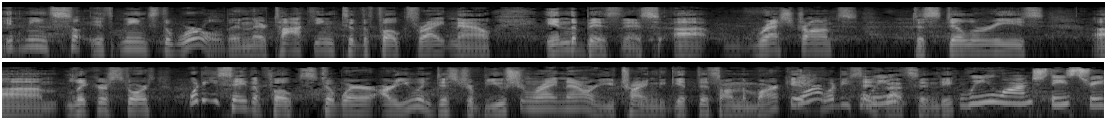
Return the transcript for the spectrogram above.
it means so, it means the world, and they're talking to the folks right now in the business, uh, restaurants, distilleries. Um, liquor stores. What do you say to folks to where are you in distribution right now? Are you trying to get this on the market? Yeah, what do you say we- to that, Cindy? We launched these three,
